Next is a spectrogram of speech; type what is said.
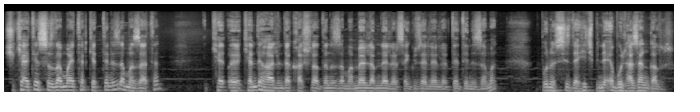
Şikayeti sızlanmayı terk ettiğiniz zaman zaten ke- e, kendi halinde karşıladığınız zaman Mevlam nelerse güzel eyler dediğiniz zaman bunu sizde hiçbir ne Ebul Hazan kalır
